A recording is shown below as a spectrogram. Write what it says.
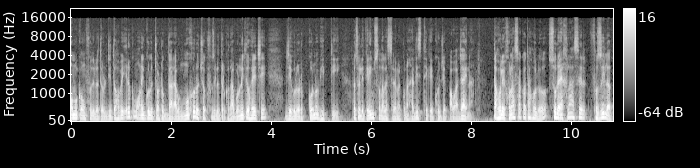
অমুক অমুক ফজিলত অর্জিত হবে, এরকম অনেকগুলো চটকদার এবং মুখরোচক ফজিলতের কথা বর্ণিত হয়েছে, যেগুলোর কোনো ভিত্তি রসুল করিম সাল্লাহ সাল্লামের কোনো হাদিস থেকে খুঁজে পাওয়া যায় না। তাহলে খোলাসা কথা হলো, সুরা এখলাসের ফজিলত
